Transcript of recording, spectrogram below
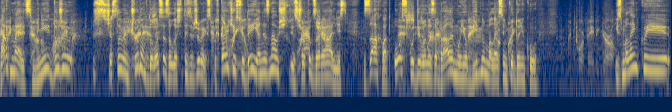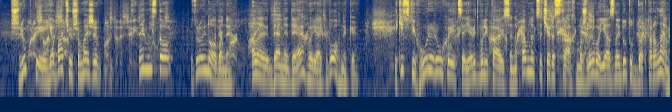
Марк Мельц, мені дуже щасливим чудом вдалося залишитись в живих. Спускаючись сюди, я не знав, що тут за реальність. Захват, ось куди вони забрали мою бідну малесеньку доньку. Із маленької шлюбки я бачив, що майже все місто зруйноване, але де-не-де горять вогники. Якісь фігури рухаються, я відволікаюся. Напевно, це через страх. Можливо, я знайду тут доктора Лем.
